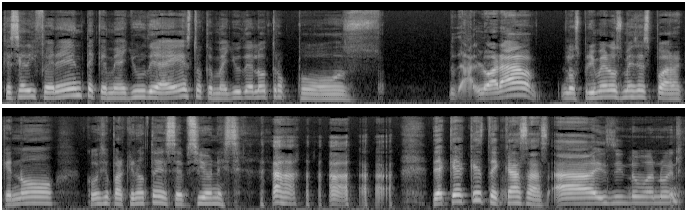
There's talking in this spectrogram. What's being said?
que sea diferente, que me ayude a esto, que me ayude al otro, pues lo hará los primeros meses para que no, ¿cómo dice? Para que no te decepciones. de aquí a que te casas. Ay, sí, no, Manuel.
